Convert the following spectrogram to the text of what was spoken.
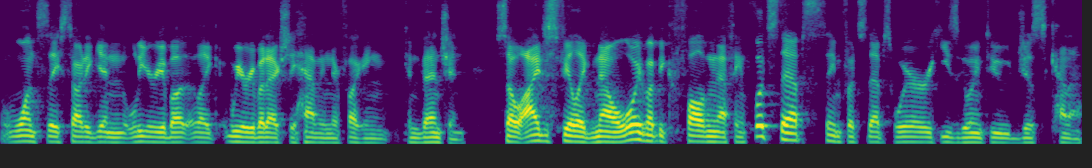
once they started getting leery about like weary about actually having their fucking convention. So I just feel like now Lloyd might be following that same footsteps, same footsteps where he's going to just kind of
